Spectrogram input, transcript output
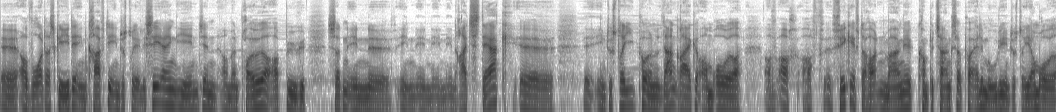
øh, og hvor der skete en kraftig industrialisering i Indien, og man prøvede at opbygge sådan en, øh, en, en, en, en ret stærk øh, Øh, industri på en lang række områder, og, og, og fik efterhånden mange kompetencer på alle mulige industriområder,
